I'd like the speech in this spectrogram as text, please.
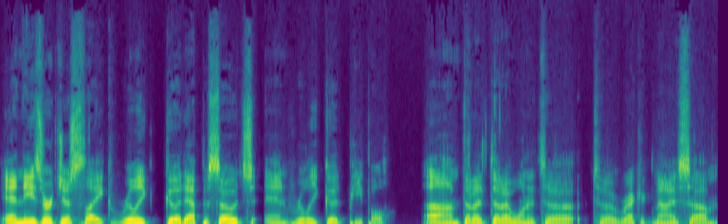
And these are just like really good episodes and really good people um, that I that I wanted to to recognize. Um,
